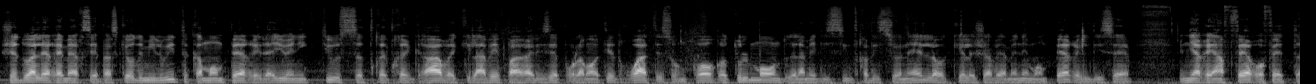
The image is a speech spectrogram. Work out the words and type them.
je dois les remercier parce qu'en 2008, quand mon père il a eu un ictus très très grave qu'il avait paralysé pour la moitié droite de son corps, tout le monde de la médecine traditionnelle auquel j'avais amené mon père, il disait il n'y a rien à faire au fait.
